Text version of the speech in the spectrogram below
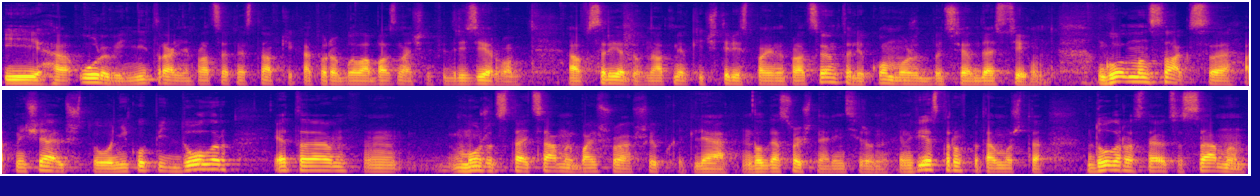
и э, уровень нейтральной процентной ставки, который был обозначен Федрезервом э, в среду на отметке 4,5%, легко может быть э, достигнут. Goldman Sachs отмечает, что не купить доллар – это может стать самой большой ошибкой для долгосрочно ориентированных инвесторов, потому что доллар остается самым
